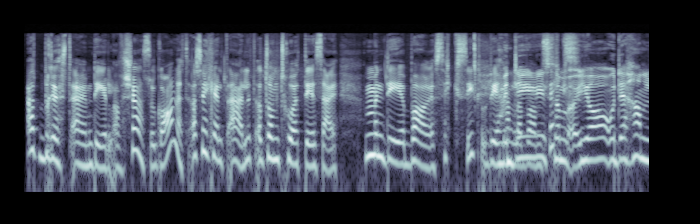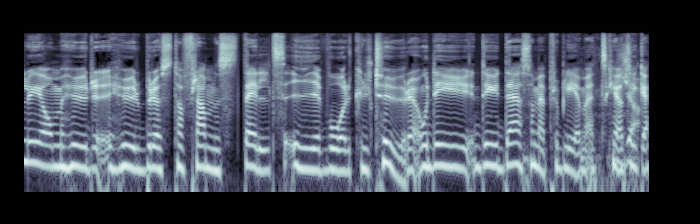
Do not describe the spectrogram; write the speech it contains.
att bröst är en del av könsorganet. Alltså helt ärligt, att de tror att det är så här, men det är bara sexigt och det Men handlar det bara om liksom, sex. ja, och det handlar ju om hur, hur bröst har framställts i vår kultur och det är ju det, är ju det som är problemet kan jag Ja. tycka.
